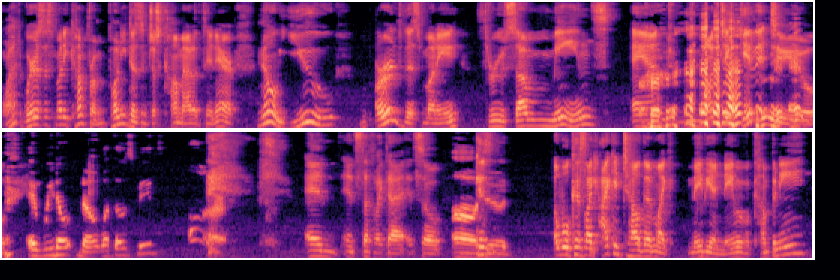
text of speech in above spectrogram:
What? Where does this money come from? Money doesn't just come out of thin air. No, you earned this money through some means, and we want to give it to you. And we don't know what those means are. and and stuff like that. And so, Oh, 'Cause- dude, well, because like I could tell them like maybe a name of a company,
